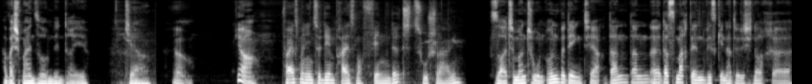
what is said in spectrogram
Aber ich meine so um den Dreh. Tja. Ja. Ja. Falls man ihn zu dem Preis noch findet, zuschlagen. Sollte man tun, unbedingt, ja. Dann, dann, äh, das macht den Whisky natürlich noch, äh,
